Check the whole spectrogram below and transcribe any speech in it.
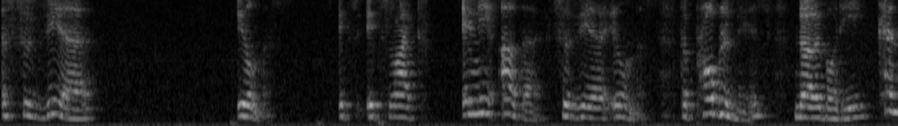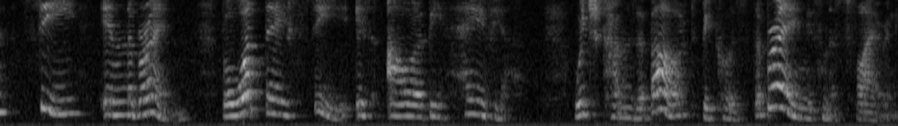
a severe illness. It's, it's like any other severe illness. The problem is nobody can see in the brain. But what they see is our behavior, which comes about because the brain is misfiring.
